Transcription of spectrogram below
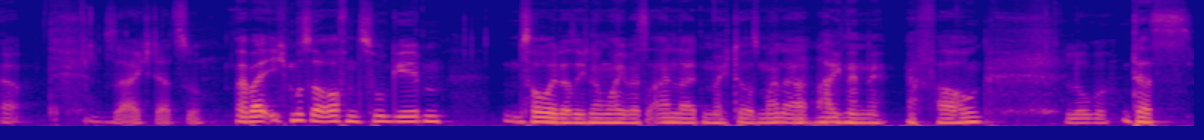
Ja. Sage ich dazu. Aber ich muss auch offen zugeben, sorry, dass ich nochmal was einleiten möchte aus meiner mhm. eigenen Erfahrung. Logo. Dass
